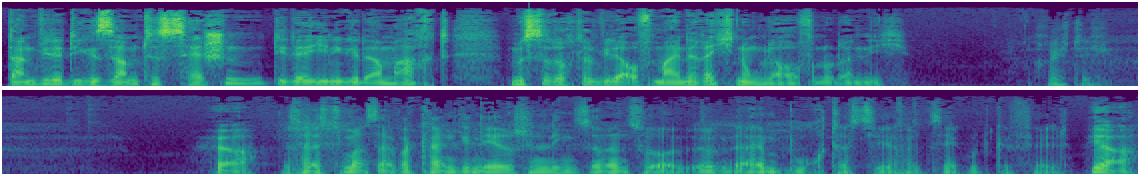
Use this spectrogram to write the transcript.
dann wieder die gesamte Session, die derjenige da macht, müsste doch dann wieder auf meine Rechnung laufen, oder nicht? Richtig. Ja. Das heißt, du machst einfach keinen generischen Link, sondern zu irgendeinem Buch, das dir halt sehr gut gefällt. Ja.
